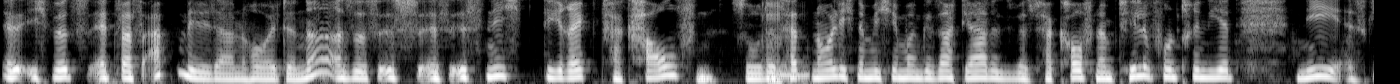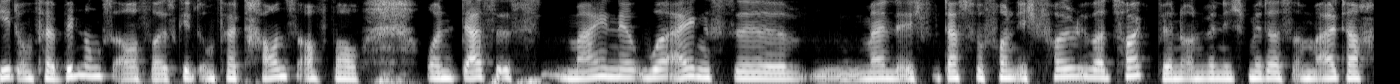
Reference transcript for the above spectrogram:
äh, ich würde es etwas abmildern heute. Ne? Also es ist, es ist nicht direkt verkaufen. So, das mhm. hat neulich nämlich jemand gesagt, ja, das Verkaufen am Telefon trainiert. Nee, es geht um Verbindungsaufbau, es geht um Vertrauensaufbau. Und das ist meine ureigenste, meine, ich, das, wovon ich voll überzeugt bin. Und wenn ich mir das im Alltag,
